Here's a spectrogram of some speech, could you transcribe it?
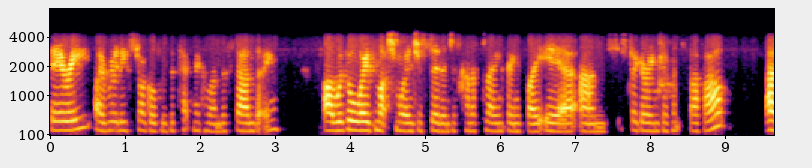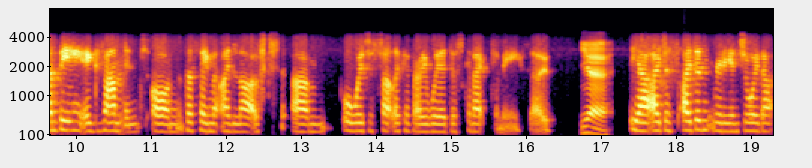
theory. I really struggled with the technical understanding. I was always much more interested in just kind of playing things by ear and figuring different stuff out. And being examined on the thing that I loved um, always just felt like a very weird disconnect to me. So yeah, yeah, I just I didn't really enjoy that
